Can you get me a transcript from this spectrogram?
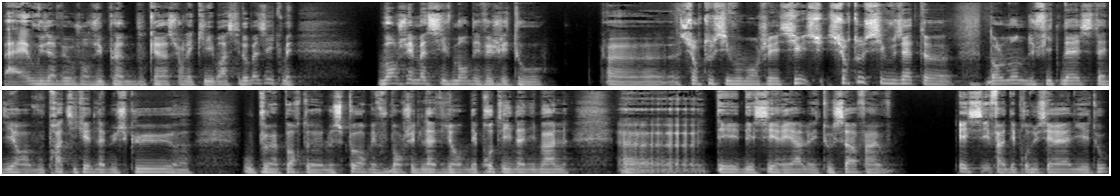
bah, vous avez aujourd'hui plein de bouquins sur l'équilibre acido-basique, mais manger massivement des végétaux, euh, surtout si vous mangez, si, surtout si vous êtes euh, dans le monde du fitness, c'est-à-dire vous pratiquez de la muscu euh, ou peu importe le sport, mais vous mangez de la viande, des protéines animales, des, des, céréales et tout ça, enfin enfin des produits céréaliers et tout.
